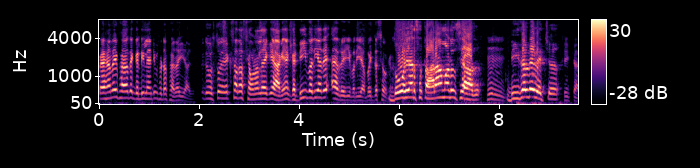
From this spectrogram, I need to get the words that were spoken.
ਪੈਸਿਆਂ ਦਾ ਹੀ ਫਾਇਦਾ ਤੇ ਗੱਡੀ ਲੈਣ ਚ ਵੀ ਤੁਹਾਡਾ ਫਾਇਦਾ ਹੀ ਆ ਜਾਓ ਦੋਸਤੋ ਇੱਕ ਸਾਦਾ ਸਿਆਉਣਾ ਲੈ ਕੇ ਆ ਗਏ ਆ। ਗੱਡੀ ਵਧੀਆ ਤੇ ਐਵਰੇਜ ਵਧੀਆ ਬਈ ਦੱਸੋ ਕਿਹੜਾ? 2017 ਮਾਡਲ ਸਿਆਜ਼ ਹੂੰ। ਡੀਜ਼ਲ ਦੇ ਵਿੱਚ ਠੀਕ ਹੈ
